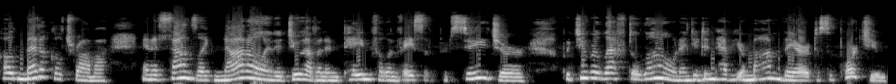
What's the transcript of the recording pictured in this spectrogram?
called medical trauma. And it sounds like not only did you have an painful invasive procedure, but you were left alone and you didn't have your mom there to support you.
